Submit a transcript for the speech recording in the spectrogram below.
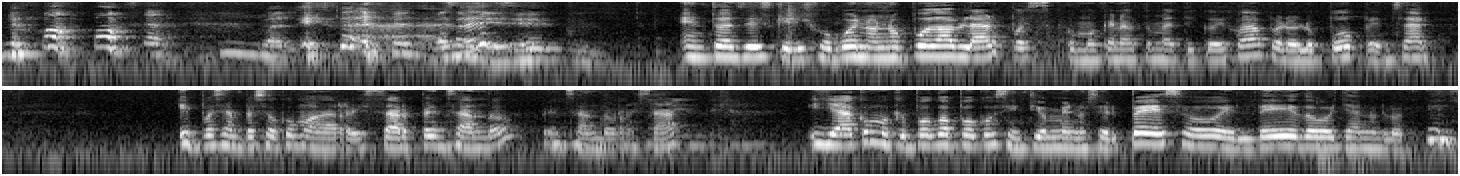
No, o sea, vale. Pásame, ¿ves? Entonces que dijo, bueno, no puedo hablar, pues como que en automático dijo, ah, pero lo puedo pensar. Y pues empezó como a rezar pensando, pensando rezar. Y ya como que poco a poco sintió menos el peso, el dedo, ya no lo... Ay.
